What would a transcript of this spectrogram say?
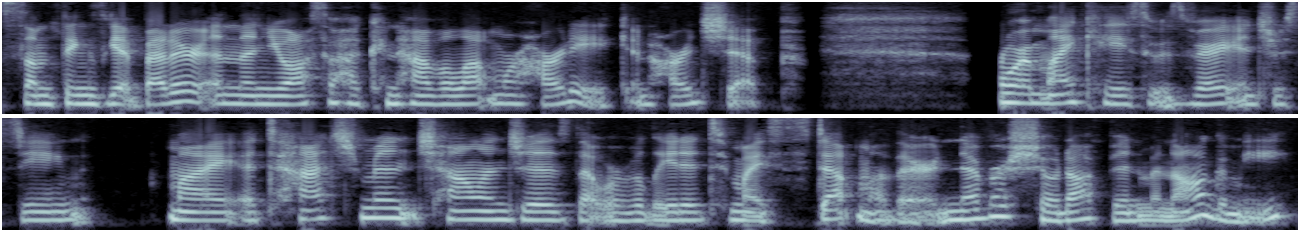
some things get better, and then you also can have a lot more heartache and hardship. Or in my case, it was very interesting. My attachment challenges that were related to my stepmother never showed up in monogamy.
